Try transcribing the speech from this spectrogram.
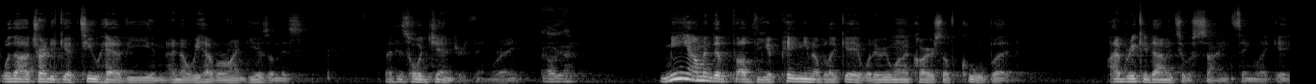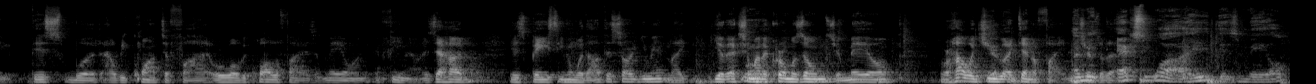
without trying to get too heavy, and I know we have our own ideas on this, like this whole gender thing, right? Oh yeah. Me, I'm in the of the opinion of like, hey, whatever you want to call yourself, cool, but I break it down into a science thing, like, hey, this what how we quantify or what we qualify as a male and, and female. Is that how it is based even without this argument? Like, you have X amount of chromosomes, you're male, or how would you identify it in I terms mean, of that? XY is male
